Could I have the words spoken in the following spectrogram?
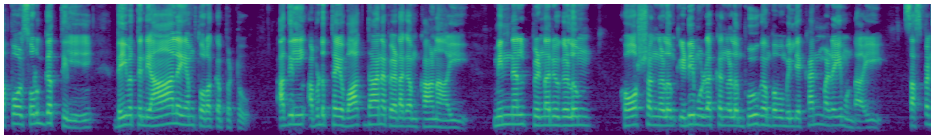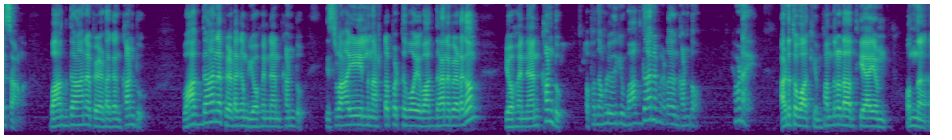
അപ്പോൾ സ്വർഗത്തിൽ ദൈവത്തിന്റെ ആലയം തുറക്കപ്പെട്ടു. അതിൽ അവിടുത്തെ വാഗ്ദാന പേടകം കാണായി. മിന്നൽ പിണരുകളും കോശങ്ങളും ഇടിമുഴക്കങ്ങളും ഭൂകമ്പവും വലിയ കന്മഴയും ഉണ്ടായി. സസ്പെൻസ് ആണ്. വാഗ്ദാന പേടകം കണ്ടു. വാഗ്ദാന പേടകം യോഹന്നാൻ കണ്ടു. ഇസ്രായേലിന് നഷ്ടപ്പെട്ടു പോയ വാഗ്ദാന പേടകം യോഹന്നാൻ കണ്ടു. അപ്പം നമ്മൾ ചോദിക്കും വാഗ്ദാന പേടകം കണ്ടോ? എവിടെ? അടുത്ത വാക്യം പന്ത്രണ്ടാം അധ്യായം ഒന്ന്.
